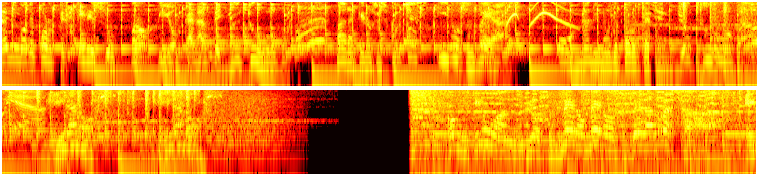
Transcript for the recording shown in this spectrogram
Unánimo Deportes tiene su propio canal de YouTube para que nos escuches y nos veas. Unánimo Deportes en YouTube. Míranos, míranos. Continúan los meromeros de la raza en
